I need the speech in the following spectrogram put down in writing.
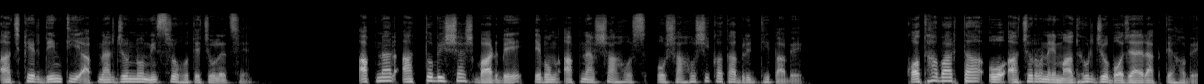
আজকের দিনটি আপনার জন্য মিশ্র হতে চলেছে। আপনার আত্মবিশ্বাস বাড়বে এবং আপনার সাহস ও সাহসিকতা বৃদ্ধি পাবে। কথাবার্তা ও আচরণে মাধুর্য বজায় রাখতে হবে।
